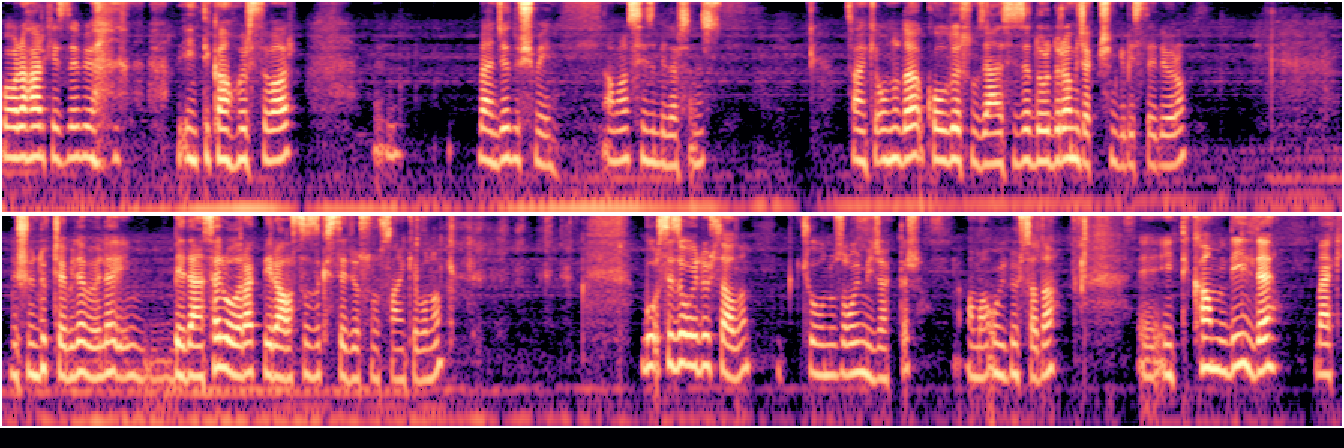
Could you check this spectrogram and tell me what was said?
Bu ara herkeste bir intikam hırsı var. Bence düşmeyin. Ama siz bilirsiniz. Sanki onu da kolluyorsunuz. Yani size durduramayacakmışım gibi hissediyorum. Düşündükçe bile böyle bedensel olarak bir rahatsızlık hissediyorsunuz sanki bunu. Bu size uyduysa alın. Çoğunuza uymayacaktır. Ama uyduysa da e, intikam değil de belki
